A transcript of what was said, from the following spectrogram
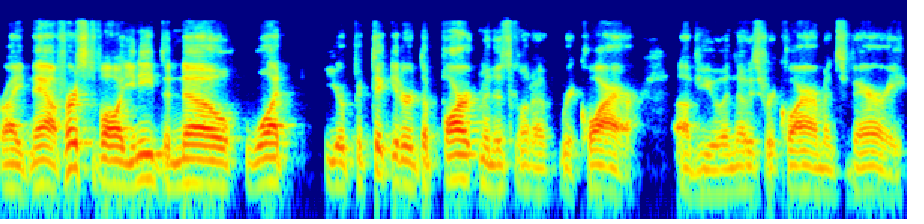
right now, first of all, you need to know what your particular department is going to require. of you, and those requirements vary.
